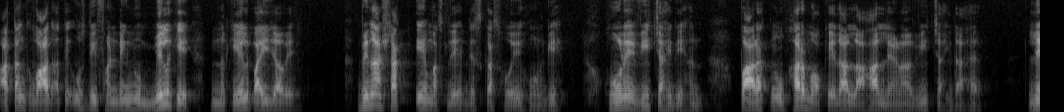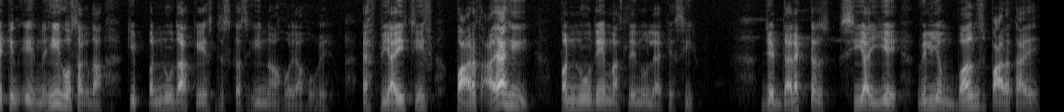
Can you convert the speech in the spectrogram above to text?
ਆਤੰਕਵਾਦ ਅਤੇ ਉਸ ਦੀ ਫੰਡਿੰਗ ਨੂੰ ਮਿਲ ਕੇ ਨਕੇਲ ਪਾਈ ਜਾਵੇ। ਬਿਨਾਂ ਸ਼ੱਕ ਇਹ ਮਸਲੇ ਡਿਸਕਸ ਹੋਏ ਹੋਣਗੇ। ਹੋਣੇ ਵੀ ਚਾਹੀਦੇ ਹਨ। ਭਾਰਤ ਨੂੰ ਹਰ ਮੌਕੇ ਦਾ ਲਾਹਾ ਲੈਣਾ ਵੀ ਚਾਹੀਦਾ ਹੈ। ਲੇਕਿਨ ਇਹ ਨਹੀਂ ਹੋ ਸਕਦਾ ਕਿ ਪੰਨੂ ਦਾ ਕੇਸ ਡਿਸਕਸ ਹੀ ਨਾ ਹੋਇਆ ਹੋਵੇ। FBI ਚੀਫ ਭਾਰਤ ਆਇਆ ਹੀ ਪੰਨੂ ਦੇ ਮਸਲੇ ਨੂੰ ਲੈ ਕੇ ਸੀ। ਜੇ director CIA William Burns Bharat ਆਏ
